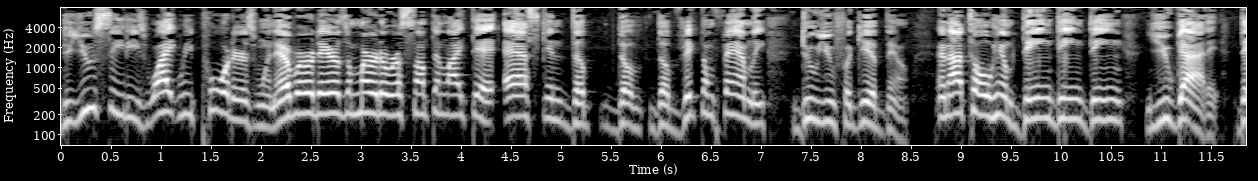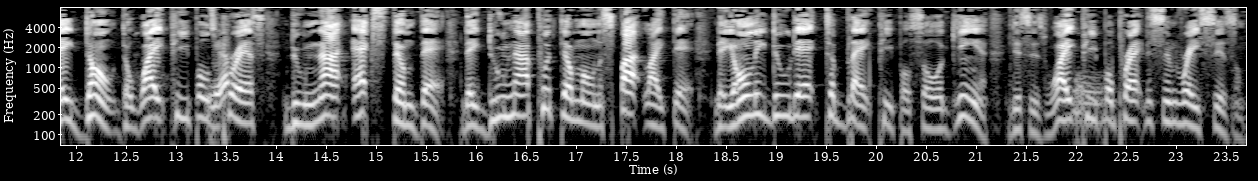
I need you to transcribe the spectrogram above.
do you see these white reporters whenever there's a murder or something like that asking the, the, the victim family, do you forgive them? And I told him, ding, ding, ding, you got it. They don't. The white people's Yep. press do not ask them that. They do not put them on the spot like that. They only do that to black people. So again, this is white mm. people practicing racism.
